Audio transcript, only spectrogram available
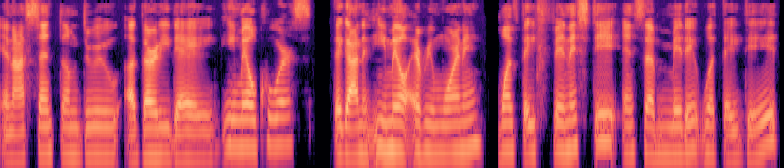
And I sent them through a 30 day email course. They got an email every morning. Once they finished it and submitted what they did,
